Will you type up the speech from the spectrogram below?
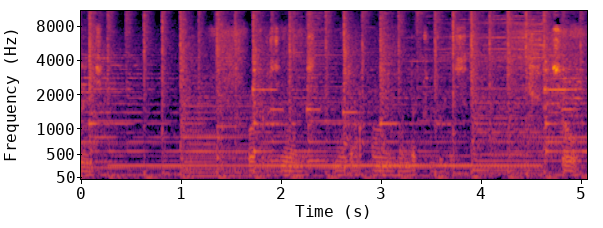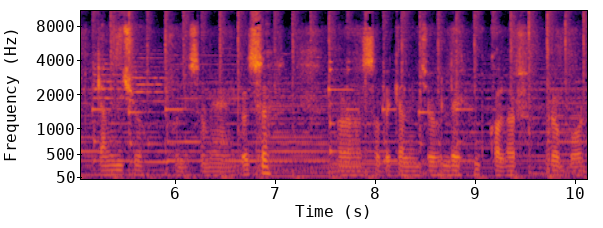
kalanchoe photo मेरो आउनुभन्दा ठुलो सो क्यालेन्चो फुल्ने समय आएको छ र सबै क्यालेन्चोहरूले कलर र बोर्ड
